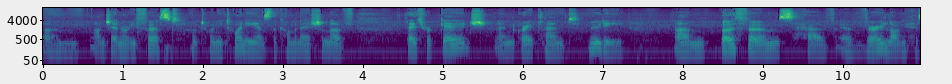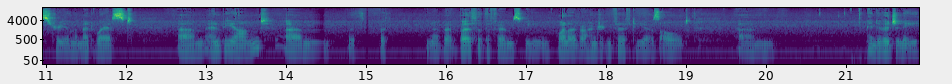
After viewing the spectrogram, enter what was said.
um, on January 1st of 2020 as the combination of Lathrop Gage and Gray Plant Moody. Um, both firms have a very long history in the Midwest um, and beyond, um, with with you know, both of the firms being well over 150 years old um, individually,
